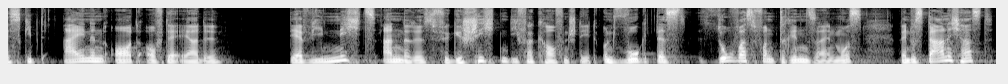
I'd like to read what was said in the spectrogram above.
Es gibt einen Ort auf der Erde, der wie nichts anderes für Geschichten, die verkaufen steht und wo das sowas von drin sein muss. Wenn du es da nicht hast,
